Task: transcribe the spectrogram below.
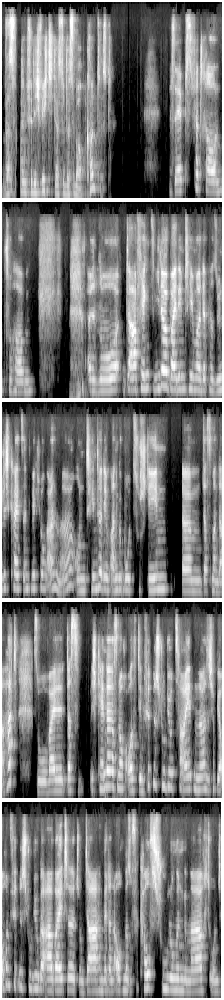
was war denn für dich wichtig, dass du das überhaupt konntest? Selbstvertrauen zu haben. Mhm. Also da fängt es wieder bei dem Thema der Persönlichkeitsentwicklung an ne? und hinter dem Angebot zu stehen, ähm, das man da hat. So, weil das, ich kenne das noch aus den Fitnessstudio-Zeiten. Ne? Also ich habe ja auch im Fitnessstudio gearbeitet und da haben wir dann auch immer so Verkaufsschulungen gemacht und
